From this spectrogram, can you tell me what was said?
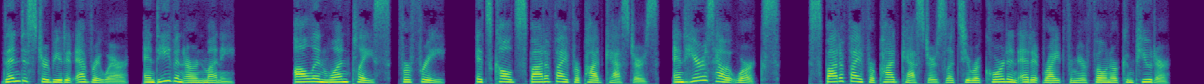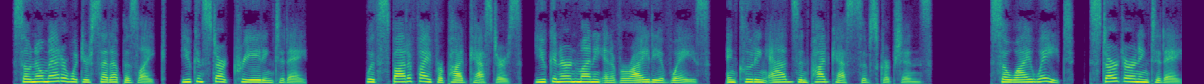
then distribute it everywhere, and even earn money. All in one place, for free. It's called Spotify for Podcasters, and here's how it works. Spotify for Podcasters lets you record and edit right from your phone or computer, so no matter what your setup is like, you can start creating today. With Spotify for Podcasters, you can earn money in a variety of ways, including ads and podcast subscriptions. So why wait? Start earning today.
